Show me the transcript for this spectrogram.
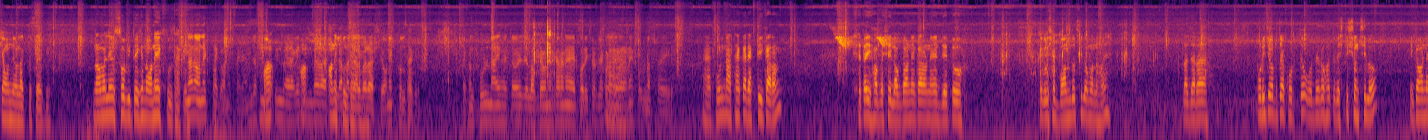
কেমন যেন লাগতেছে আর কি। নর্মালি আমি ছবিতে এখানে অনেক ফুল থাকে। না না অনেক থাকে অনেক থাকে। আমি যখন তিনবার আগে তিনবার অনেক ফুল থাকে। আসছি অনেক ফুল থাকে। এখন ফুল নাই হয়তো ওই যে লকডাউনের কারণে পরিচর্যা করতে। পারে নাই ফুল নষ্ট হয়ে গেছে। হ্যাঁ ফুল না থাকার একটি কারণ। সেটাই হবে সেই লকডাউনের কারণে যেহেতু এগুলো সব বন্ধ ছিল মনে হয়। যারা পরিচর্যা করতো ওদেরও হয়তো রেস্ট্রিকশন ছিল। এই কারণে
